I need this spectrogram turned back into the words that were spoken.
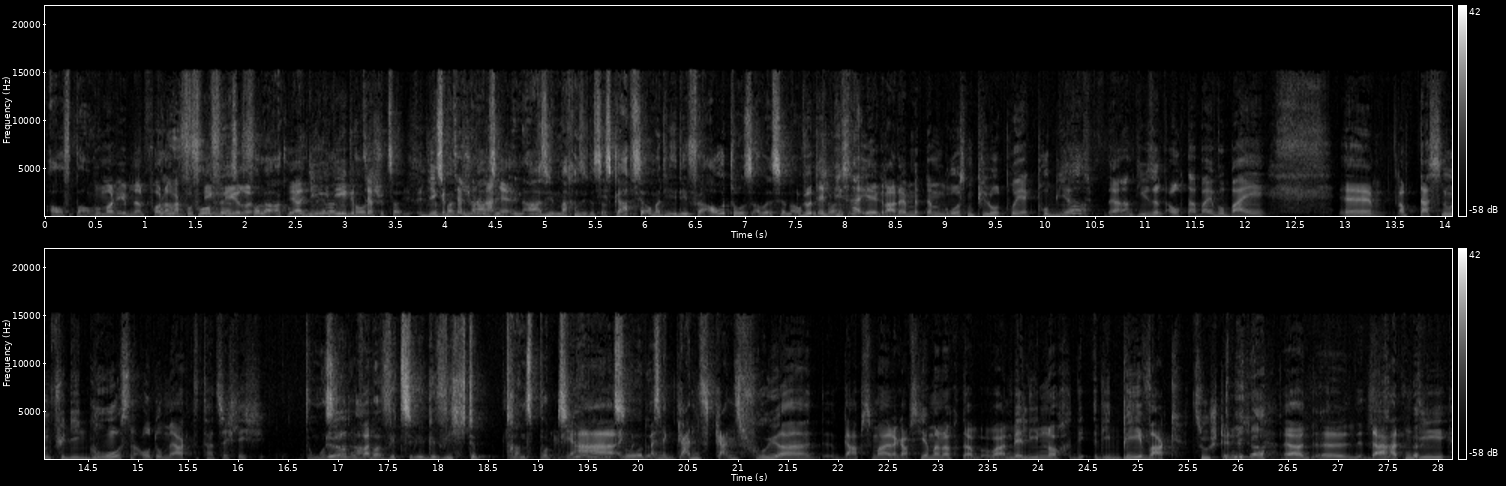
aufbauen. Wo man eben dann volle Akkus gegen vorfährst, leere- voller Akku Ja, gegen die Idee ja getauscht schon- bezahlt. die gibt's ja in schon Asien, lange. In Asien machen sie das. Das gab es ja auch mal die Idee für Autos, aber ist ja auch Wird in. Israel gerade mit einem großen Pilotprojekt probiert. Ja. die sind auch dabei, wobei, äh, ob das nun für die großen Automärkte tatsächlich Du musst irgendwann aber witzige Gewichte transportieren Ja, und so. ich Das, meine, ganz, ganz früher gab es mal, da gab es hier mal noch, da war in Berlin noch die, die BWAG zuständig. Ja. Ja. äh, da hatten die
